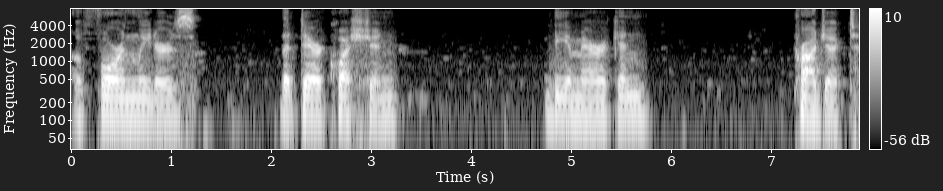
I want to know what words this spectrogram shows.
of foreign leaders that dare question the American project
